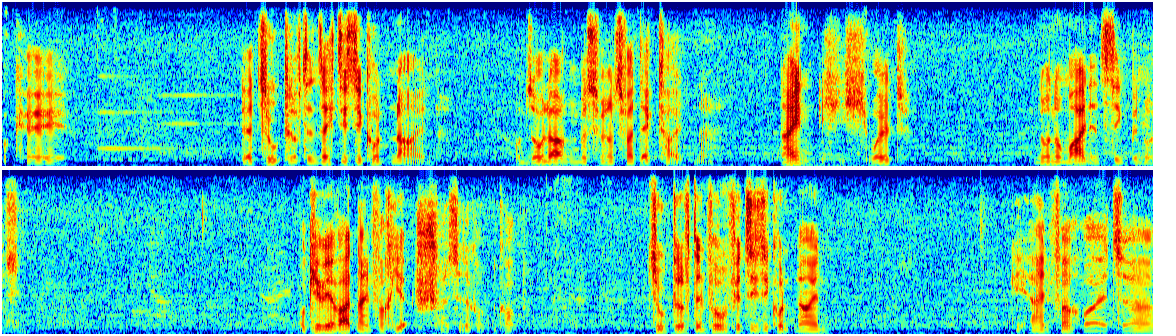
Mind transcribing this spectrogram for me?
Okay. Der Zug trifft in 60 Sekunden ein. Und so lange müssen wir uns verdeckt halten. Ne? Nein, ich, ich wollte nur normalen Instinkt benutzen. Okay, wir warten einfach hier. Scheiße, da kommt ein Kopf. Zug trifft in 45 Sekunden ein. Geh einfach weiter.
